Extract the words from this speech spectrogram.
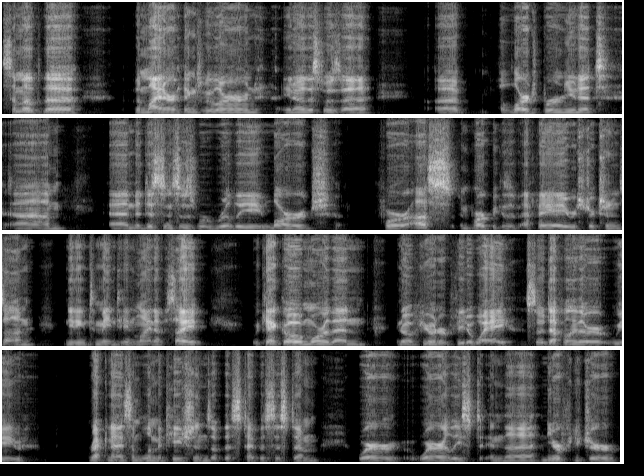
some of the, the minor things we learned, you know, this was a, a, a large burn unit. Um, and the distances were really large for us, in part because of FAA restrictions on needing to maintain line of sight. We can't go more than you know, a few hundred feet away. So definitely there, we recognize some limitations of this type of system where, where at least in the near future,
